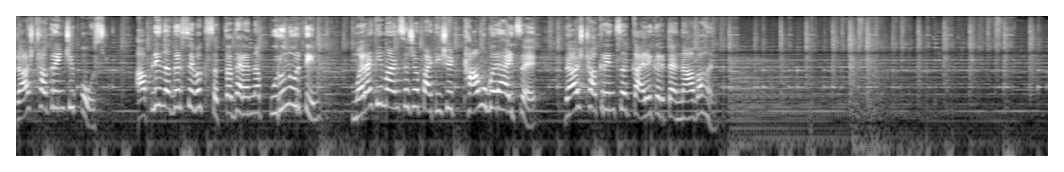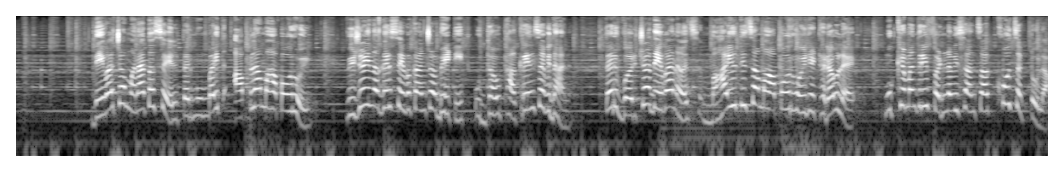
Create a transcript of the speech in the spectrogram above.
राज ठाकरेंची पोस्ट. आपले नगरसेवक सत्ताधाऱ्यांना पुरून उरतील. मराठी माणसाच्या पाठीशी ठाम उभं राहायचंय राज ठाकरेंचं कार्यकर्त्यांना आवाहन. देवाच्या मनात असेल तर मुंबईत आपला महापौर होईल. विजयी नगरसेवकांच्या भेटीत उद्धव ठाकरेंचं विधान. तर वरच्या देवानंच महायुतीचा महापौर होईल हे ठरवलंय. मुख्यमंत्री फडणवीसांचा खोचक टोला.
